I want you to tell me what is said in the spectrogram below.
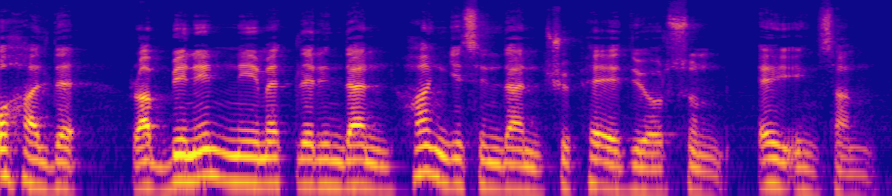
O halde Rabbinin nimetlerinden hangisinden şüphe ediyorsun ey insan?''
